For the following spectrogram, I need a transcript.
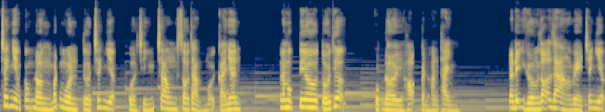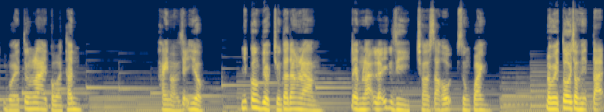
Trách nhiệm cộng đồng bắt nguồn từ trách nhiệm của chính trong sâu thẳm mỗi cá nhân, là mục tiêu tối thượng cuộc đời họ cần hoàn thành, là định hướng rõ ràng về trách nhiệm với tương lai của bản thân. Hay nói dễ hiểu, những công việc chúng ta đang làm đem lại lợi ích gì cho xã hội xung quanh. Đối với tôi trong hiện tại,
